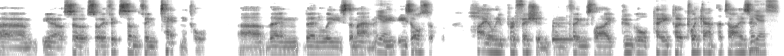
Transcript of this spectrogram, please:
Um, you know, so so if it's something technical, uh, then then Lee's the man. Yeah. He, he's also highly proficient in things like Google pay per click advertising. Yes.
